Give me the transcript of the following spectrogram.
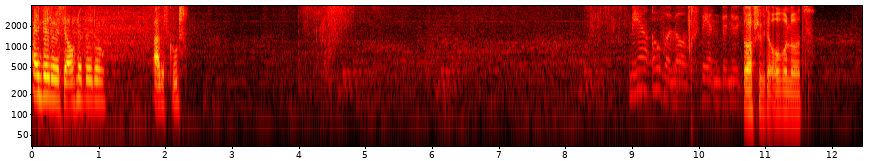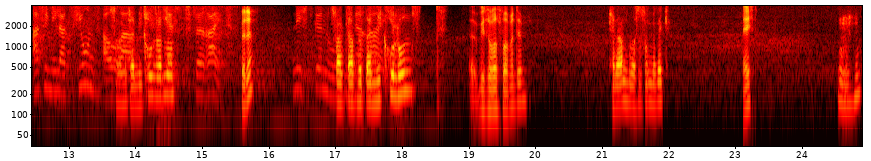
Einbildung ist ja auch eine Bildung. Alles gut. Mehr Overlords werden benötigt. Du brauchst schon wieder Overlords. Assimilationsauer Was war mit deinem Mikro ist gerade los? Bitte? Nicht genug Was war gerade mit deinem Mikro los? Äh, wieso, was war mit dem? Keine Ahnung, was ist von mir weg. Echt? Mhm.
